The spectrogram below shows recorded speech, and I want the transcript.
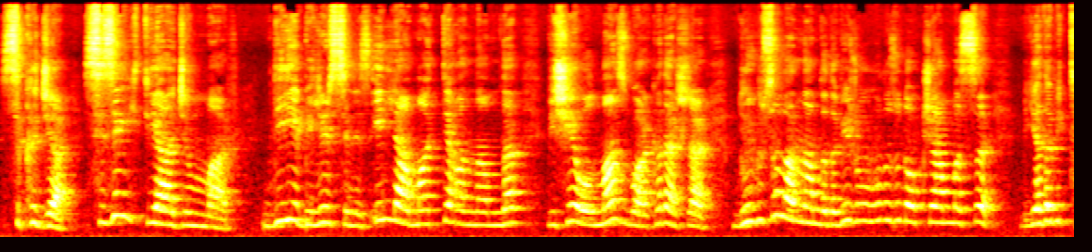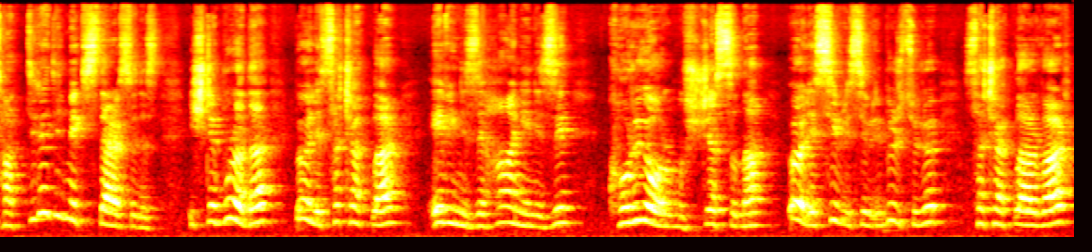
sıkıca. Size ihtiyacım var diyebilirsiniz. İlla maddi anlamda bir şey olmaz bu arkadaşlar. Duygusal anlamda da bir ruhunuzun okşanması ya da bir takdir edilmek istersiniz. İşte burada böyle saçaklar evinizi, hanenizi koruyormuşçasına böyle sivri sivri bir sürü saçaklar var.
